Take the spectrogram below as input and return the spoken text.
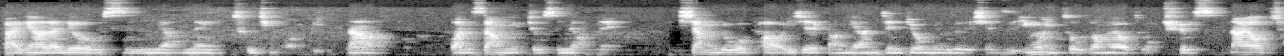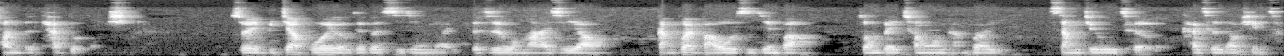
白天要在六十秒内出勤完毕，那晚上九十秒内。像如果跑一些防疫案件就没有这个限制，因为你着装要做确实，那要穿的太多东西，所以比较不会有这个时间压力。可是我们还是要赶快把握时间，把装备穿完，赶快上救护车，开车到现场。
